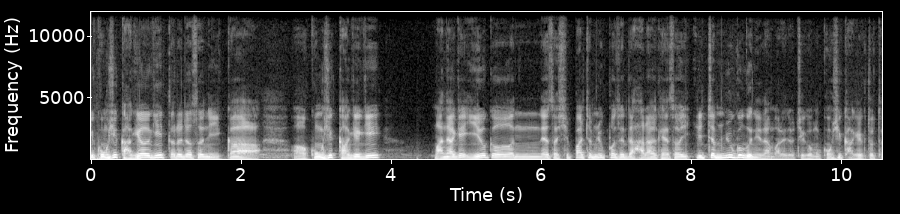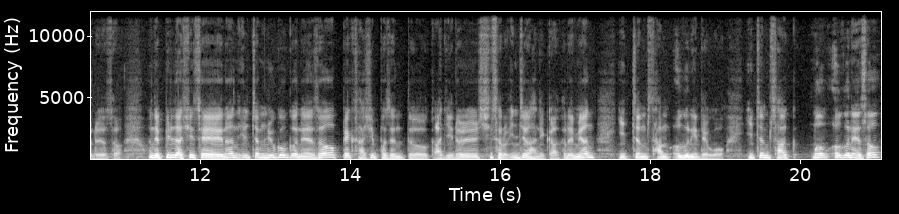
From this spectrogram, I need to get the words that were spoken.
이 공식 가격이 떨어졌으니까 어, 공식 가격이 만약에 2억 원에서 18.6% 하락해서 1.6억 원이란 말이죠. 지금 공식 가격도 떨어져서. 근데 빌라 시세는 1.6억 원에서 140%까지를 시세로 인정하니까 그러면 2.3억 원이 되고 2.4억 원에서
